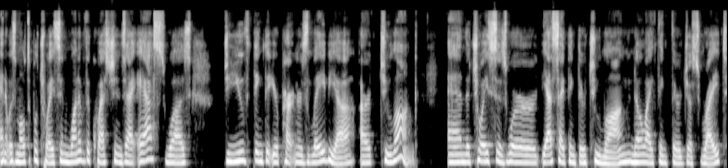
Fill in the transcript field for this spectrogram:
And it was multiple choice. And one of the questions i asked was do you think that your partner's labia are too long and the choices were, yes, I think they're too long. No, I think they're just right.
